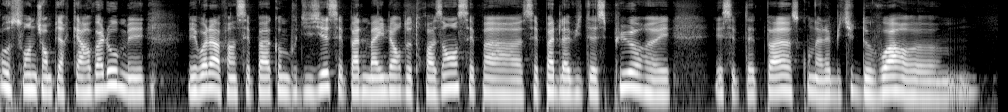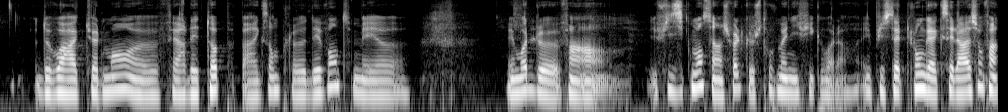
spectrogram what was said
aux soins de Jean-Pierre Carvalho, mais mais voilà, enfin c'est pas comme vous disiez, c'est pas le miler de trois ans, c'est pas c'est pas de la vitesse pure et, et c'est peut-être pas ce qu'on a l'habitude de voir euh, de voir actuellement euh, faire les tops par exemple des ventes, mais mais moi, enfin, physiquement, c'est un cheval que je trouve magnifique, voilà. Et puis cette longue accélération. Enfin,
